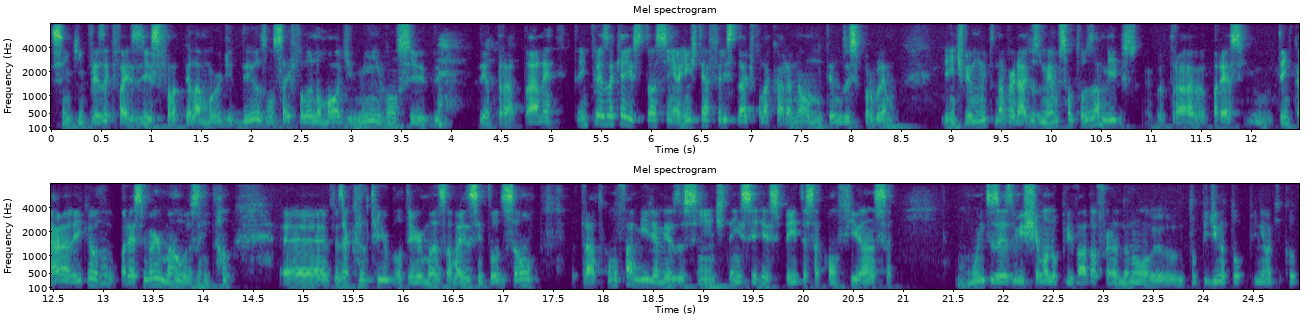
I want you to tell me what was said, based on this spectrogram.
Assim, que empresa que faz isso? Fala, pelo amor de Deus, vão sair falando mal de mim, vão se tratar, né? Tem empresa que é isso. Então, assim, a gente tem a felicidade de falar, cara, não, não temos esse problema. E a gente vê muito, na verdade, os membros são todos amigos. Tra... Parece, tem cara ali que eu, parece meu irmão, assim, então, é, apesar que eu não tenho irmão, tenho irmã, mas assim, todos são, eu trato como família mesmo, assim, a gente tem esse respeito, essa confiança. Muitas vezes me chamam no privado, ó, Fernando, eu, não, eu tô pedindo a tua opinião aqui, que eu,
